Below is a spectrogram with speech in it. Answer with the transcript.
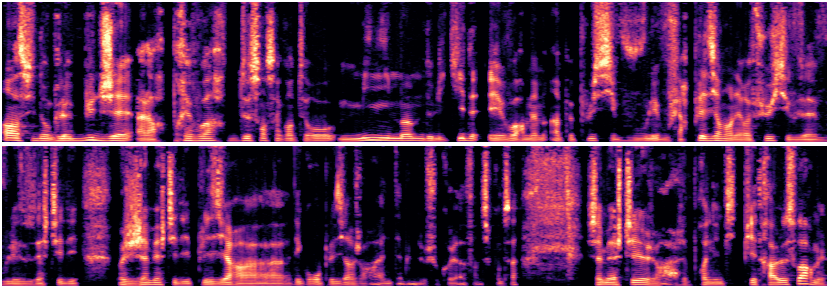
ensuite, donc le budget, alors prévoir 250 euros minimum de liquide et voire même un peu plus si vous voulez vous faire plaisir dans les refuges, si vous voulez vous acheter des... Moi, j'ai jamais acheté des plaisirs, euh, des gros plaisirs, genre une tablette de chocolat, enfin, un truc comme ça. Jamais acheté, genre, je prenais une petite piétra le soir, mais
